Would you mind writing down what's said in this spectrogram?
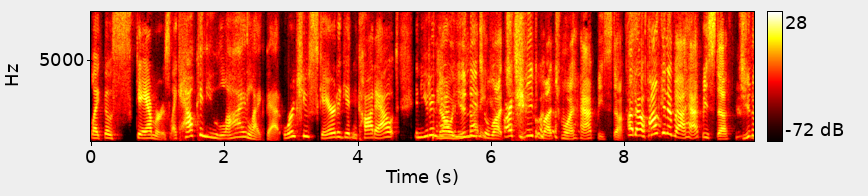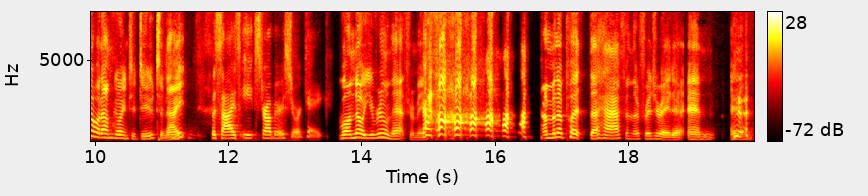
like those scammers. Like, how can you lie like that? Weren't you scared of getting caught out? And you didn't No, have any you need money, to watch. aren't You need to watch more happy stuff. I know. Talking about happy stuff. Do you know what I'm going to do tonight? Mm-hmm. Besides, eat strawberry shortcake. Well, no, you ruined that for me. I'm gonna put the half in the refrigerator, and and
